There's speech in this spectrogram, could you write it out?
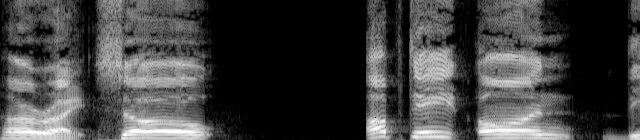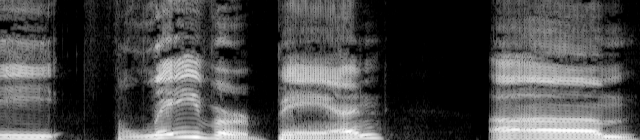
All right. So, update on the flavor ban. Um,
